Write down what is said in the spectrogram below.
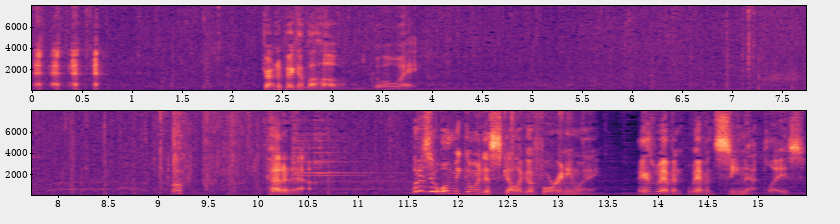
Trying to pick up a hoe. you Go away. Cut it out. What does it want me going to Skellige for anyway? I guess we haven't we haven't seen that place.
